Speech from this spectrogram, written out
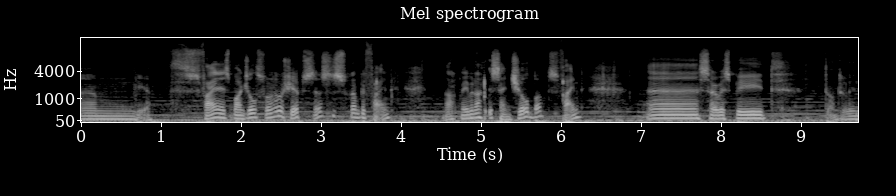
Um, yeah, finest modules for our ships. This is to be fine. Not maybe not essential, but fine. Uh, service speed, don't really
